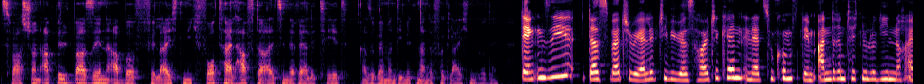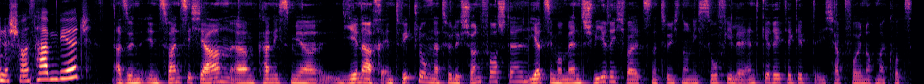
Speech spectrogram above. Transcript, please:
zwar schon abbildbar sind, aber vielleicht nicht vorteilhafter als in der Realität. Also wenn man die miteinander vergleichen würde. Denken Sie, dass Virtual Reality, wie wir es heute kennen, in der Zukunft neben anderen Technologien noch eine Chance haben wird? Also in, in 20 Jahren ähm, kann ich es mir je nach Entwicklung natürlich schon vorstellen. Jetzt im Moment schwierig, weil es natürlich noch nicht so viele Endgeräte gibt. Ich habe vorhin noch mal kurz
